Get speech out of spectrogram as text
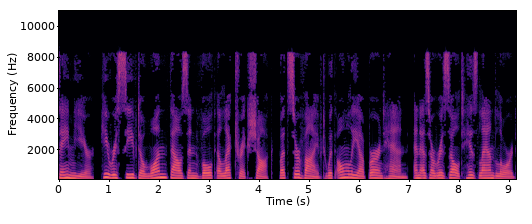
same year, he received a 1000-volt electric shock, but survived with only a burned hand, and as a result his landlord,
